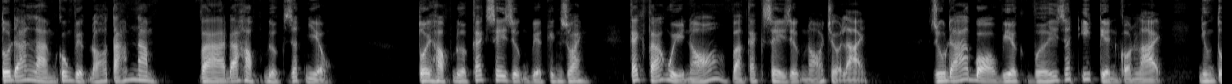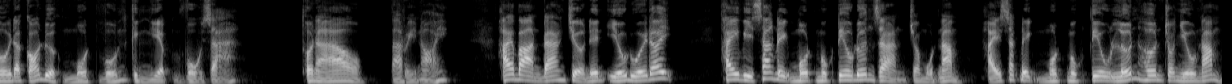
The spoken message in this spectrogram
Tôi đã làm công việc đó 8 năm và đã học được rất nhiều. Tôi học được cách xây dựng việc kinh doanh, cách phá hủy nó và cách xây dựng nó trở lại. Dù đã bỏ việc với rất ít tiền còn lại, nhưng tôi đã có được một vốn kinh nghiệm vô giá. Thôi nào, Larry nói, hai bạn đang trở nên yếu đuối đấy. Thay vì xác định một mục tiêu đơn giản cho một năm, hãy xác định một mục tiêu lớn hơn cho nhiều năm.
